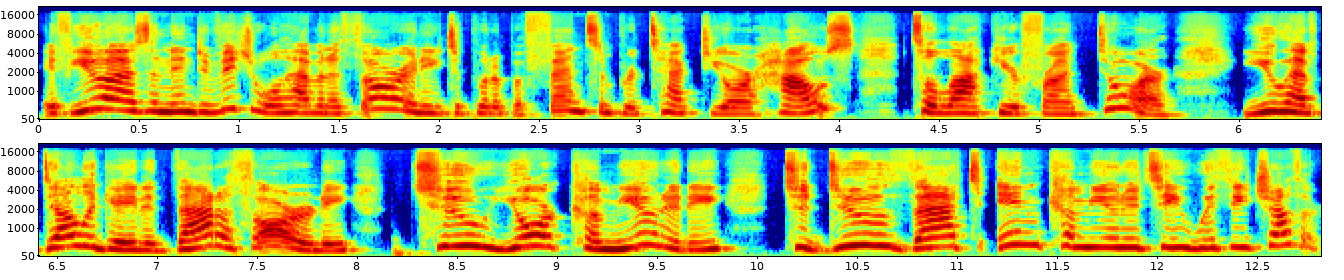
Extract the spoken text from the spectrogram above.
If you as an individual have an authority to put up a fence and protect your house, to lock your front door, you have delegated that authority to your community to do that in community with each other.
